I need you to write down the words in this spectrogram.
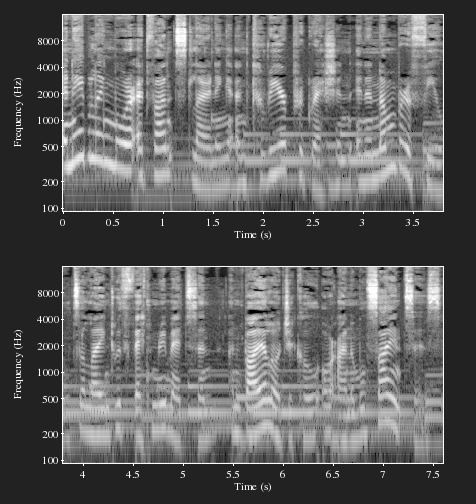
enabling more advanced learning and career progression in a number of fields aligned with veterinary medicine and biological or animal sciences.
